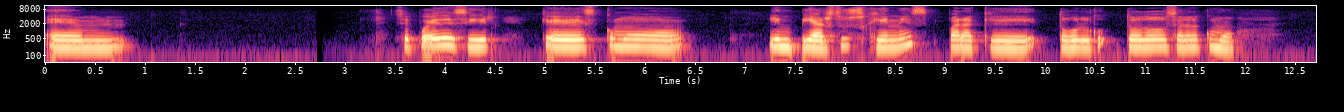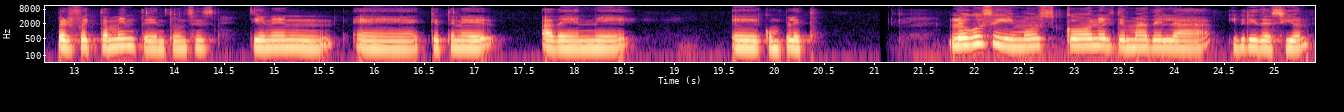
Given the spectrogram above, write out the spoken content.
em, se puede decir que es como limpiar sus genes para que todo, todo salga como perfectamente. Entonces tienen eh, que tener ADN eh, completo. Luego seguimos con el tema de la hibridación,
